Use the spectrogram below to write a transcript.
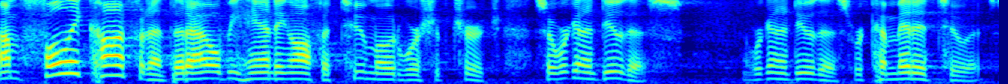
I'm fully confident that I will be handing off a two mode worship church. So we're going to do this. We're going to do this. We're committed to it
